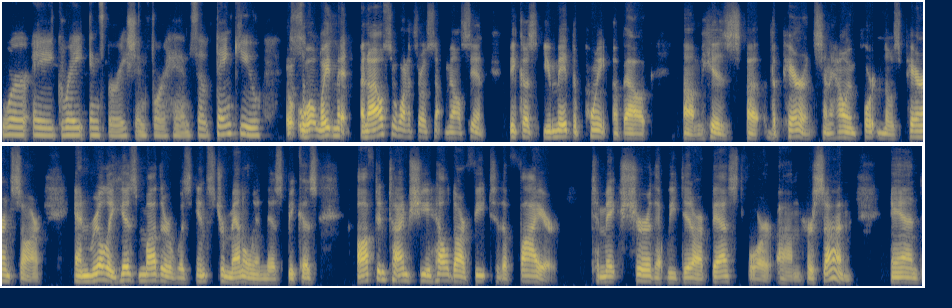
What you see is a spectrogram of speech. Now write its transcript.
were a great inspiration for him so thank you Uh, so Well, wait a minute. And I also want to throw something else in because you made the point about um, his uh, the parents and how important those parents are. And really, his mother was instrumental in this because oftentimes she held our feet to the fire to make sure that we did our best for um, her son. And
